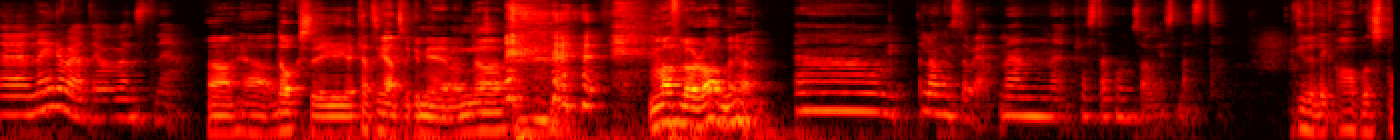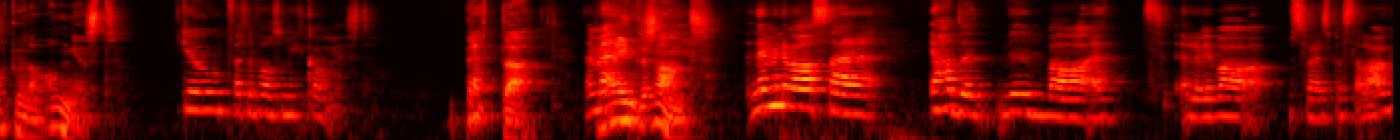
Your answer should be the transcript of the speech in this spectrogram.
Eh, nej, det var jag inte. Jag var vänsternia. Ja, ja, det också, jag kan inte säga så mycket mer men... Ja. men varför la du av med det då? Um, lång historia, men prestationsångest mest. Du kan inte lägga av på en sport på grund av ångest. Jo, för att det var så mycket ångest. Berätta. Nej, Det här är men, intressant. nej, men det var så här. Jag hade, vi var ett, eller vi var Sveriges bästa lag.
